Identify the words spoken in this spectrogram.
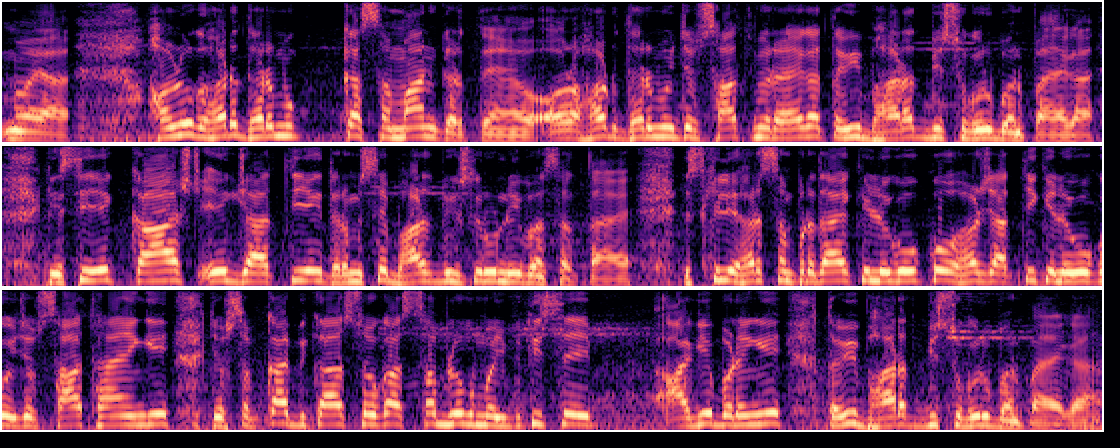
मया। हम लोग हर धर्म का सम्मान करते हैं और हर धर्म जब साथ में रहेगा तभी भारत भी विश्वगुरु बन पाएगा। किसी एक कास्ट, एक जाति, एक धर्म से भारत विश्वगुरु नहीं बन सकता है। इसके लिए हर संप्रदाय के लोगों को, हर जाति के लोगों को जब साथ आएँगे, जब सबका विकास होगा, सब लोग मजबूती से आगे बढ़ेंगे, तभी भारत भी विश्वगुरु बन पाएगा।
